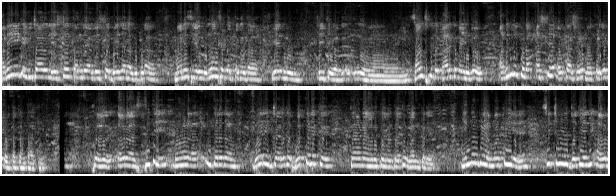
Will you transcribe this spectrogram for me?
ಅನೇಕ ವಿಚಾರದಲ್ಲಿ ಎಷ್ಟೇ ತೊಂದರೆ ಆದರೂ, ಎಷ್ಟೇ ಬೇಜಾರಾದರೂ ಕೂಡ ಮನಸ್ಸಿಗೆ ಉಲ್ಲಾಸ ಕೊಡ್ತಕ್ಕಂಥ ಏನು ರೀತಿಯ ಸಾಂಸ್ಕೃತಿಕ ಕಾರ್ಯಕ್ರಮ ಏನಿದೆಯೋ ಅದರಲ್ಲೂ ಕೂಡ ಅಷ್ಟೇ ಅವಕಾಶಗಳು ಮಕ್ಕಳಿಗೆ ಕೊಡ್ತಕ್ಕಂಥದ್ದು. ಅವರ ಸ್ಥಿತಿ ಬಹಳ ಒಂಥರದ ಬೇರೆ ವಿಚಾರದ ಒತ್ತಡಕ್ಕೆ ಕಾರಣ ಆಗುತ್ತೆ ಅನ್ನೋಂಥದ್ದು ಒಂದು ಕಡೆ. ಇನ್ನೊಂದು ಕಡೆ ಮಕ್ಕಳಿಗೆ ಶಿಕ್ಷಣದ ಜೊತೆಯಲ್ಲಿ ಅವರ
